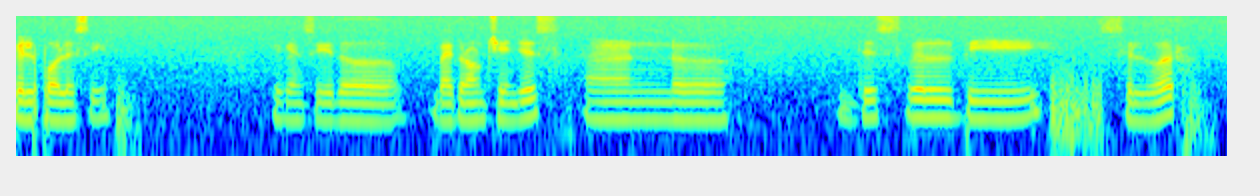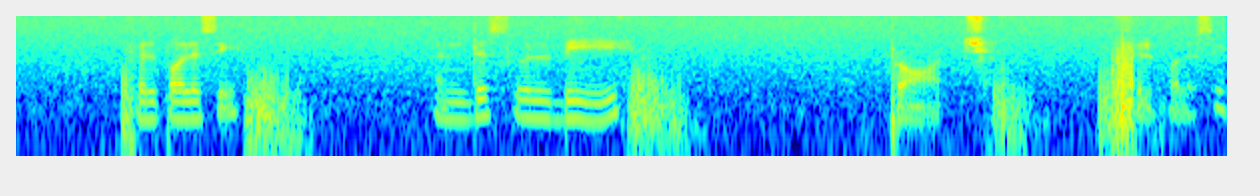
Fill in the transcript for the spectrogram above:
fill policy. You can see the background changes. And uh, this will be silver fill policy. And this will be bronze fill policy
